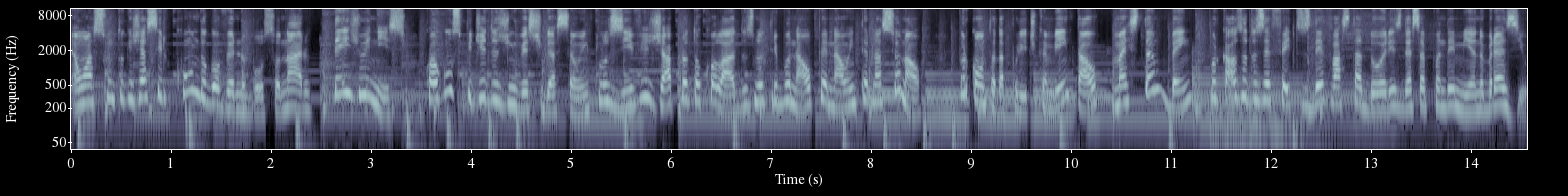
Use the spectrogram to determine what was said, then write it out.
é um assunto que já circunda o governo Bolsonaro desde o início, com alguns pedidos de investigação, inclusive já protocolados no Tribunal Penal Internacional, por conta da política ambiental, mas também por causa dos efeitos devastadores dessa pandemia no Brasil.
